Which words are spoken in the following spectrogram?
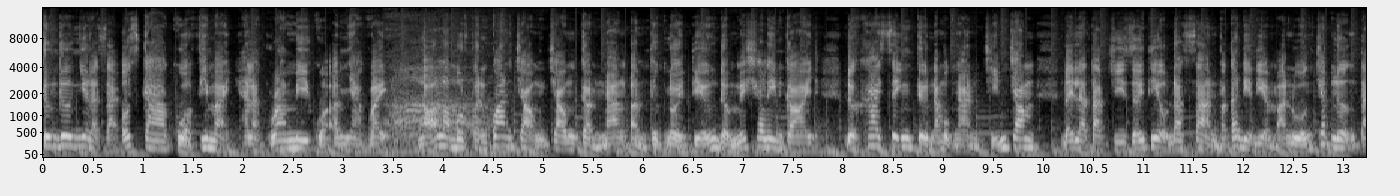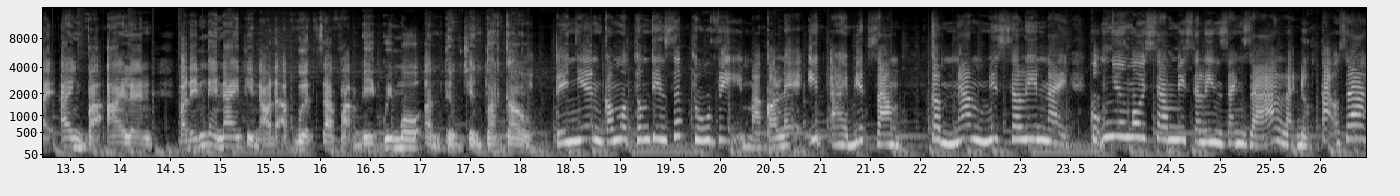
tương đương như là giải Oscar của phim ảnh hay là Grammy của âm nhạc vậy. Nó là một phần quan trọng trong cẩm nang ẩm thực nổi tiếng The Michelin Guide, được khai sinh từ năm 1900. Đây là tạp chí giới thiệu đặc sản và các địa điểm ăn uống chất lượng tại Anh và Ireland và đến ngày nay thì nó đã vượt ra phạm vi quy mô ẩm thực trên toàn cầu. Tuy nhiên có một thông tin rất thú vị mà có lẽ ít ai biết rằng cẩm nang Michelin này cũng như ngôi sao Michelin danh giá lại được tạo ra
